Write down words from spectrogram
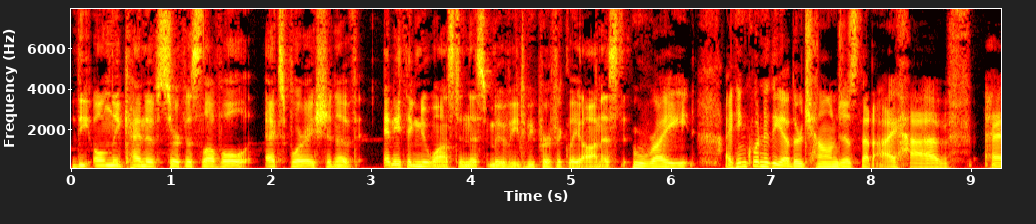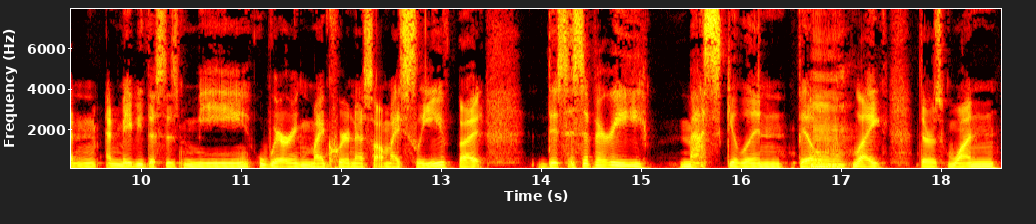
the only kind of surface level exploration of anything nuanced in this movie, to be perfectly honest. Right. I think one of the other challenges that I have, and and maybe this is me wearing my queerness on my sleeve, but this is a very masculine film. Mm. Like there's one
